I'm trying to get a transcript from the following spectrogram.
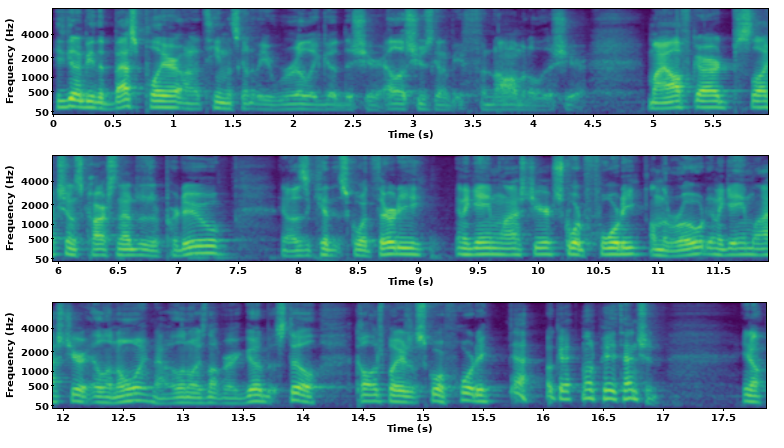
He's going to be the best player on a team that's going to be really good this year. LSU is going to be phenomenal this year. My off guard selection is Carson Edwards of Purdue. You know, there's a kid that scored 30 in a game last year, scored 40 on the road in a game last year at Illinois. Now, Illinois is not very good, but still, college players that score 40, yeah, okay, I'm going to pay attention. You know,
